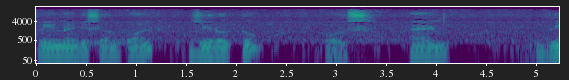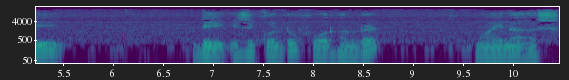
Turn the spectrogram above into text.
397.02 volts. And VD is equal to 400 minus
